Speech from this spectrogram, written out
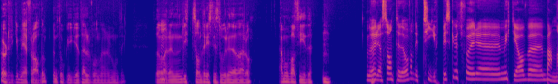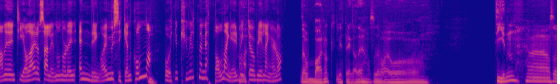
hørte vi ikke mer fra dem. De tok ikke telefonen eller noen ting. Så det var en litt sånn trist historie det der òg. Jeg må bare si det. Det høres samtidig også veldig typisk ut for uh, mye av uh, bandene i den tida der, og særlig nå når den endringa i musikken kom. da. Det var jo ikke noe kult med metal lenger, begynte Nei. å bli lenger da. det bar nok litt preg av det. Altså, det var jo tiden. Uh, altså,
